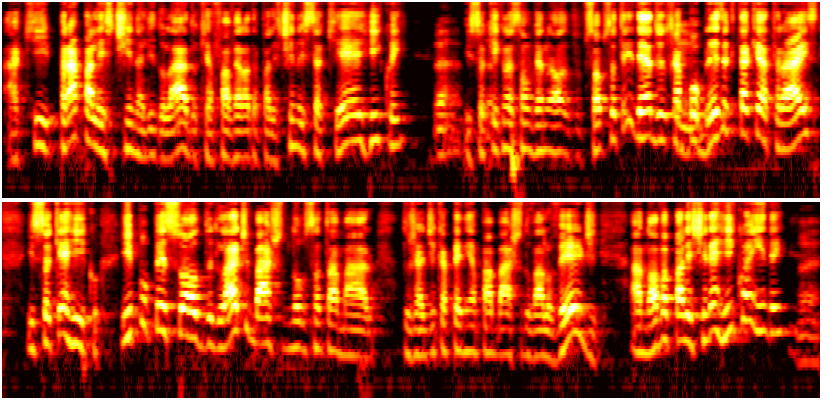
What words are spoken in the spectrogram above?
Aqui, para a Palestina ali do lado, que é a favela da Palestina, isso aqui é rico, hein? É, Isso aqui que nós estamos vendo, só para você ter ideia de que a pobreza que está aqui atrás, isso aqui é rico. E para o pessoal do- lá de baixo do Novo Santo Amaro, do Jardim Capelinha para baixo do Valo Verde, a Nova Palestina é rico ainda, hein? É. Pra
